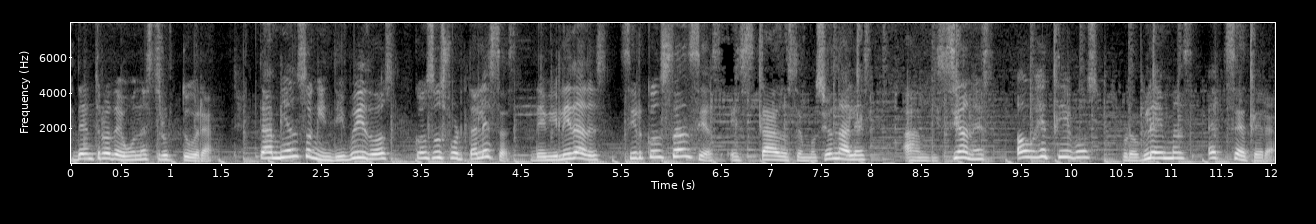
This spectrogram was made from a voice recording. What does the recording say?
dentro de una estructura, también son individuos con sus fortalezas, debilidades, circunstancias, estados emocionales, ambiciones, objetivos, problemas, etc.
